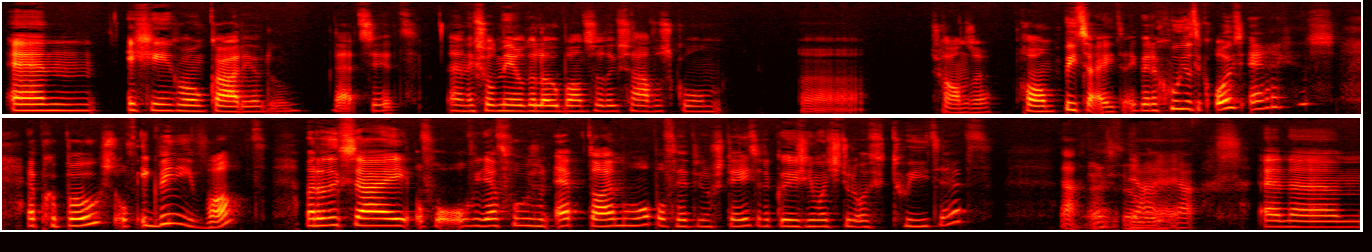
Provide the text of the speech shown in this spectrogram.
En ik ging gewoon cardio doen. That's it. En ik stond meer op de loopband, zodat ik s'avonds kon eh schranzen. Gewoon pizza eten. Ik ben er goed dat ik ooit ergens heb gepost, of ik weet niet wat. Maar dat ik zei, of, of je had vroeger zo'n app, Timehop, of dat heb je nog steeds. En dan kun je zien wat je toen ooit getweet hebt. Ja, Echt? ja, Ja, ja. En ehm,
